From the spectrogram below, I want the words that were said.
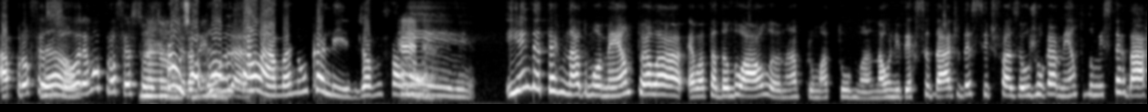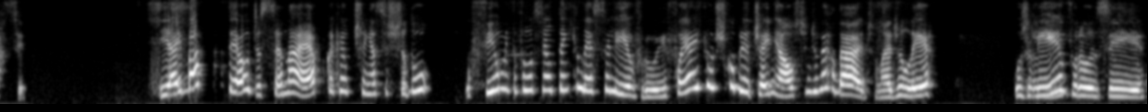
A professora não. é uma professora não, de Não, já ouvi falar, mas nunca li. Já ouvi falar. É. E, em determinado momento ela ela está dando aula, né, para uma turma na universidade, e decide fazer o julgamento do Mr. Darcy. E aí bateu de ser na época que eu tinha assistido o filme, então falou assim, eu tenho que ler esse livro. E foi aí que eu descobri Jane Austen de verdade, né, de ler os uhum. livros e,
